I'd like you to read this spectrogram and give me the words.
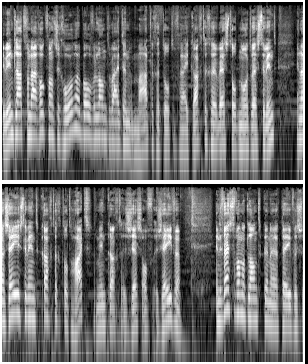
De wind laat vandaag ook van zich horen. Boven land waait een matige tot vrij krachtige west- tot noordwestenwind. En aan zee is de wind krachtig tot hard, windkracht 6 of 7. In het westen van het land kunnen er tevens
